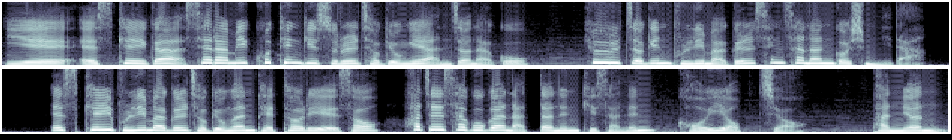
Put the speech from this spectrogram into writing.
이에 SK가 세라믹 코팅 기술을 적용해 안전하고 효율적인 분리막을 생산한 것입니다. SK 분리막을 적용한 배터리에서 화재 사고가 났다는 기사는 거의 없죠. 반면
